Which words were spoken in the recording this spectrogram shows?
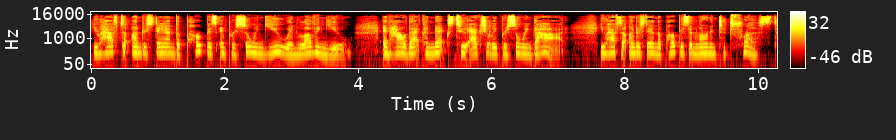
You have to understand the purpose in pursuing you and loving you and how that connects to actually pursuing God. You have to understand the purpose in learning to trust.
